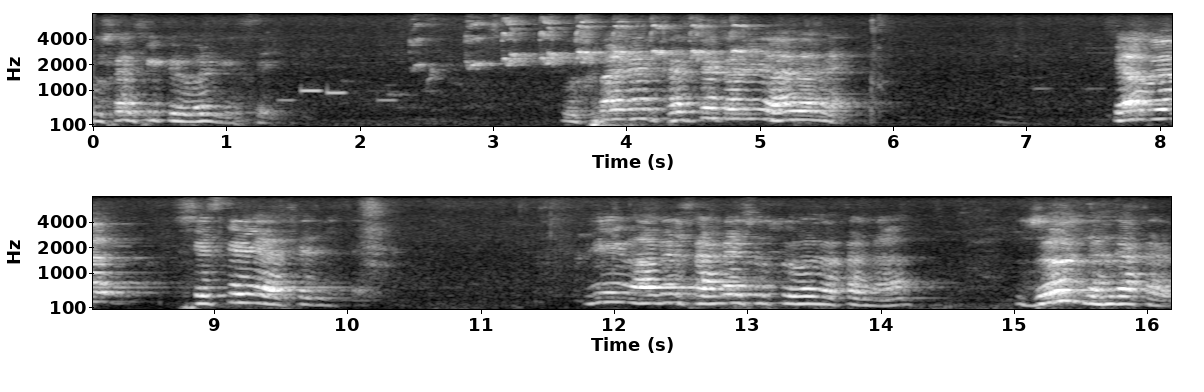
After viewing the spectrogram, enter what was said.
ऊसाची किंमत दिसते. उत्पादन खर्च कमी झाला नाही. त्यामुळं शेतकरी अडचण आहे. मी मागे सांगायचं सुरू लोकांना जोर धंदा करा.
